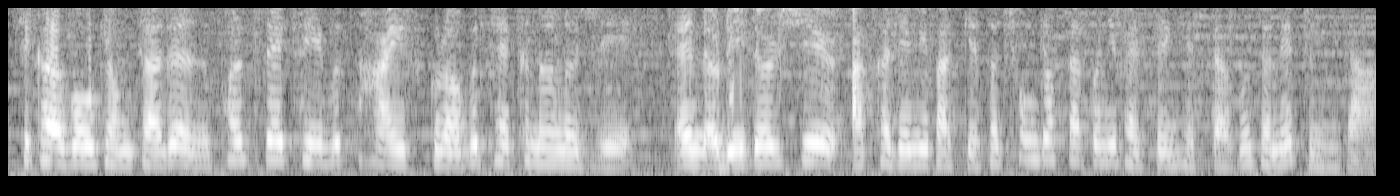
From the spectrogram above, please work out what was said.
시카고 경찰은 퍼스펙티브스 하이스쿨 오브 테크놀로지 앤 리더십 아카데미 밖에서 총격 사건이 발생했다고 전했습니다.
